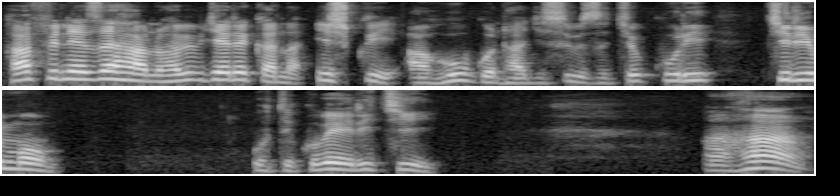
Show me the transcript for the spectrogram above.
Hafi neza y'ahantu haba ibyerekana ishwi ahubwo nta gisubizo cy'ukuri kirimo. Uti kubera iki? Aha.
